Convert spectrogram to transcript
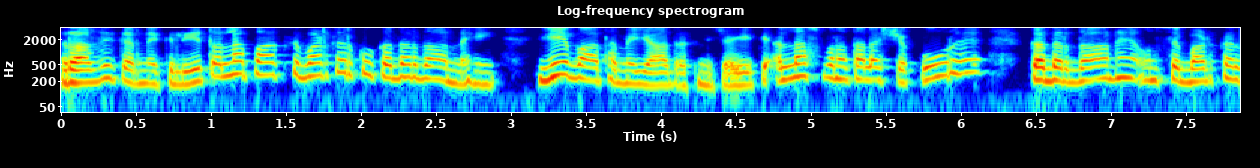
राज़ी करने के लिए। तो अल्लाह पाक से बढ़कर कोई कदरदान नहीं। ये बात हमें याद रखनी चाहिए कि अल्लाह सुबह ताली शकूर है, कदरदान है, उनसे बढ़कर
